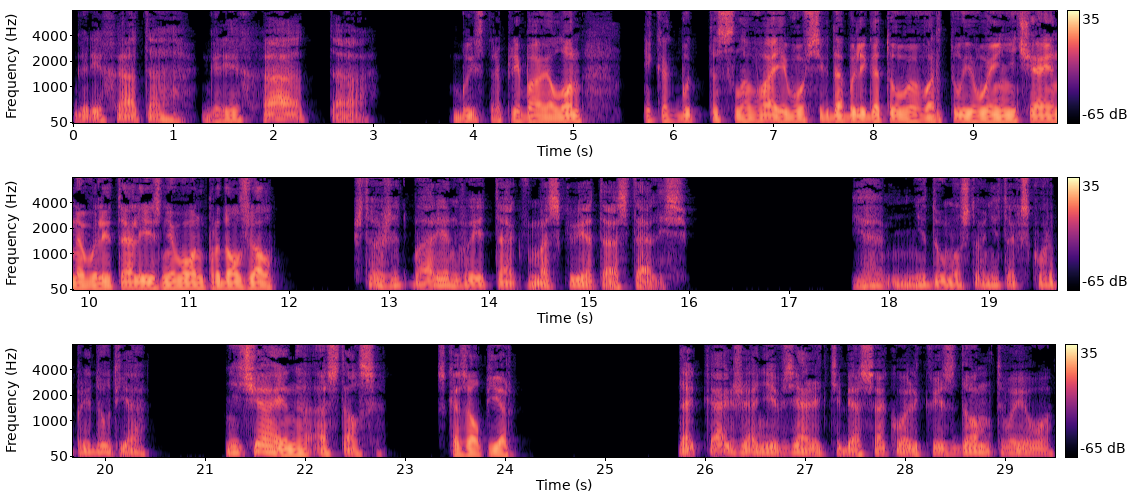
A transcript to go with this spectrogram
Греха-то, быстро прибавил он, и как будто слова его всегда были готовы во рту его и нечаянно вылетали из него, он продолжал. Что же, барин, вы так в Москве-то остались? Я не думал, что они так скоро придут. Я нечаянно остался, — сказал Пьер. Да как же они взяли тебя, Соколик, из дома твоего?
